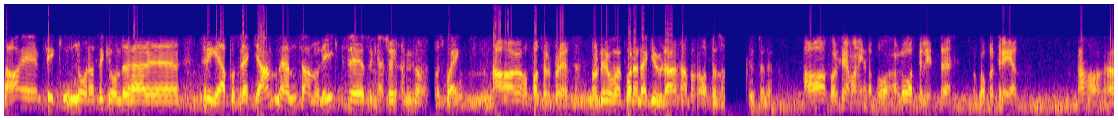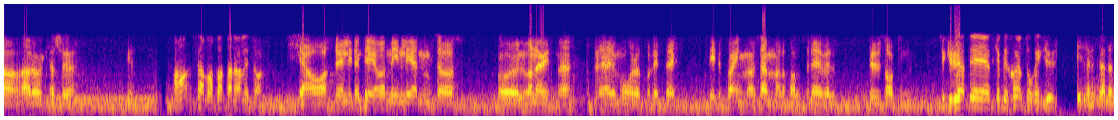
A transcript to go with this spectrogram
Ja, eh, fick några sekunder här, eh, trea på sträckan, men sannolikt eh, så kanske det kan bli några poäng. Ja, jag hoppas väl på det. Och det beror på den där gula apparaten som ute nu. Ja, får se vad han hittar på. Han låter lite och går på tre. Jaha, ja, då kanske... Ja, sammanfattar rallyt då? Ja, det är en liten trevande inledning så får väl vara nöjd med att vi är i mål och få lite, lite poäng med oss hem i alla fall. Så det är väl huvudsaken. Tycker du att det ska bli skönt att åka grus i bilen istället?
